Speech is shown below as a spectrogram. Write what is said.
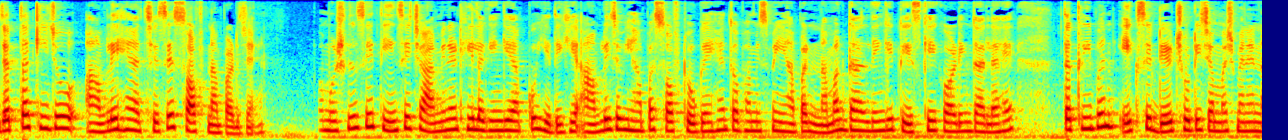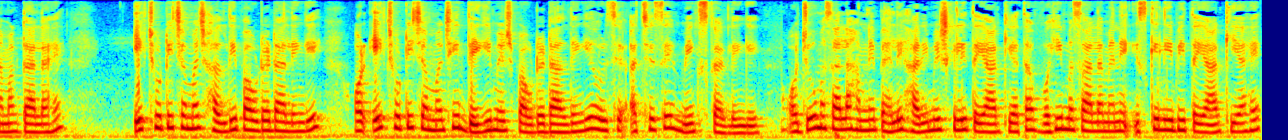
जब तक कि जो आंवले हैं अच्छे से सॉफ्ट ना पड़ जाएँ। और मुश्किल से तीन से चार मिनट ही लगेंगे आपको। ये देखिए, आंवले जब यहाँ पर सॉफ्ट हो गए हैं तो अब हम इसमें यहाँ पर नमक डाल देंगे। टेस्ट के अकॉर्डिंग डाला है। तकरीबन एक से डेढ़ छोटी चम्मच मैंने नमक डाला है। एक छोटी चम्मच हल्दी पाउडर डालेंगे और एक छोटी चम्मच ही देगी मिर्च पाउडर डाल देंगे और इसे अच्छे से मिक्स कर लेंगे। और जो मसाला हमने पहले हरी मिर्च के लिए तैयार किया था, वही मसाला मैंने इसके लिए भी तैयार किया है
